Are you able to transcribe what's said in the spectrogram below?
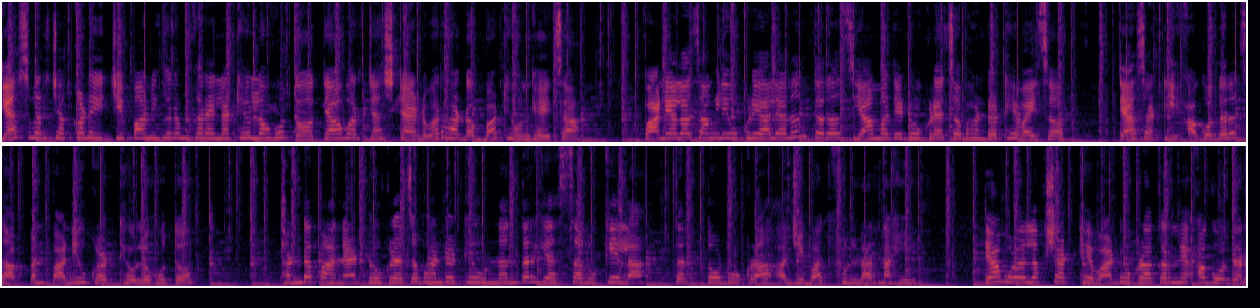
गॅसवरच्या कढईत जे पाणी गरम करायला ठेवलं होतं त्यावरच्या स्टँडवर हा डब्बा ठेवून घ्यायचा. पाण्याला चांगली उकळी आल्यानंतरच यामध्ये ढोकळ्याचं भांडं ठेवायचं. त्यासाठी अगोदरच आपण पाणी उकळत ठेवलं होतं. थंड पाण्यात ढोकळ्याचं भांडं ठेवून नंतर गॅस चालू केला तर तो ढोकळा अजिबात फुलणार नाही. त्यामुळं लक्षात ठेवा ढोकळा करण्या अगोदर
